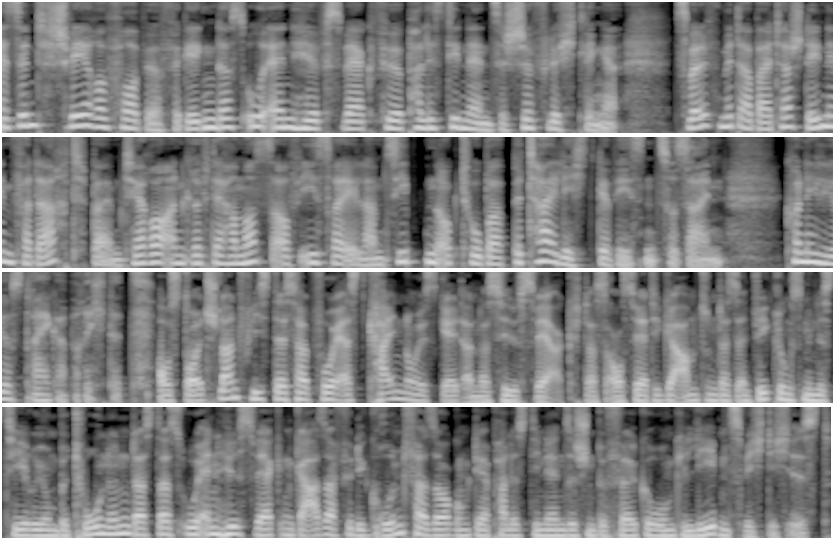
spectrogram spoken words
Es sind schwere Vorwürfe gegen das UN-Hilfswerk für palästinensische Flüchtlinge. Zwölf Mitarbeiter stehen im Verdacht, beim Terrorangriff der Hamas auf Israel am 7. Oktober beteiligt gewesen zu sein. Cornelius Dreiger berichtet. Aus Deutschland fließt deshalb vorerst kein neues Geld an das Hilfswerk. Das Auswärtige Amt und das Entwicklungsministerium betonen, dass das UN-Hilfswerk in Gaza für die Grundversorgung der palästinensischen Bevölkerung lebenswichtig ist.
